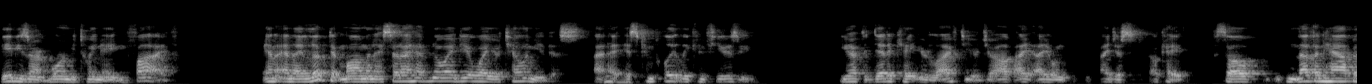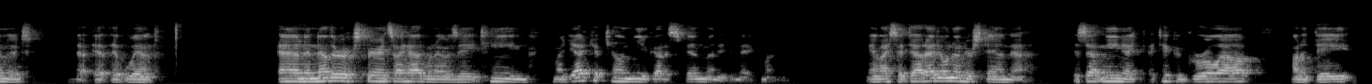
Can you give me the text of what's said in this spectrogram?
babies aren't born between eight and five. And, and I looked at mom and I said, I have no idea why you're telling me this. I, it's completely confusing. You have to dedicate your life to your job. I, I don't, I just, okay. So nothing happened. It, it, went. And another experience I had when I was 18, my dad kept telling me, you got to spend money to make money. And I said, Dad, I don't understand that. Does that mean I, I take a girl out on a date,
